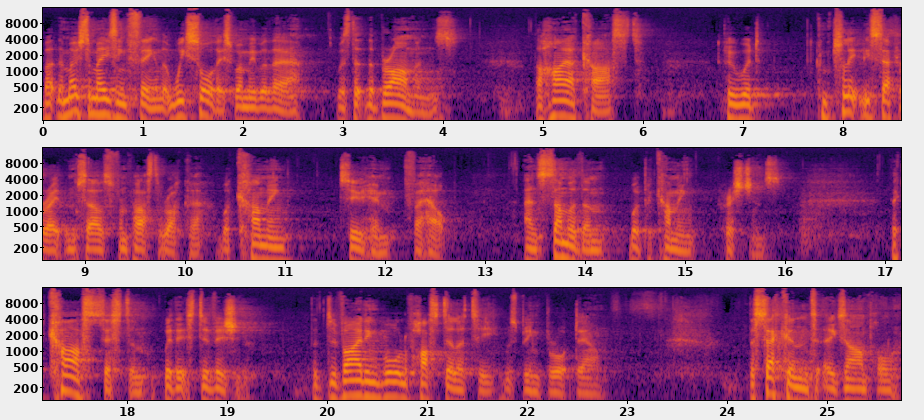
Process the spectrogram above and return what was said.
But the most amazing thing that we saw this when we were there was that the Brahmins, the higher caste, who would completely separate themselves from Pastor Rocker, were coming to him for help. And some of them were becoming Christians. The caste system, with its division, the dividing wall of hostility, was being brought down. The second example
